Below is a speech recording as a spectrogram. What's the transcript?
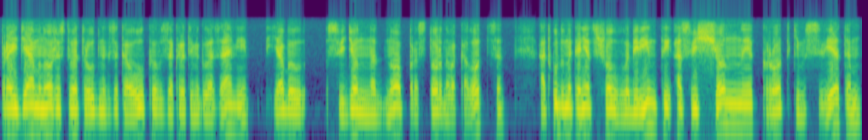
Пройдя множество трудных закоулков с закрытыми глазами, я был сведен на дно просторного колодца, откуда, наконец, шел в лабиринты, освещенные кротким светом,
